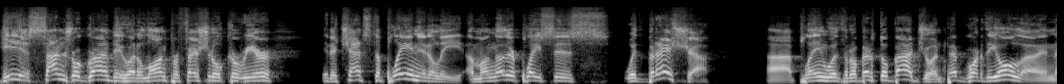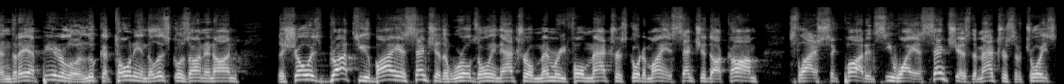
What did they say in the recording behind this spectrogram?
He is Sandro Grande, who had a long professional career, had a chance to play in Italy, among other places, with Brescia, uh, playing with Roberto Baggio and Pep Guardiola and Andrea Pirlo and Luca Toni, and the list goes on and on. The show is brought to you by Essentia, the world's only natural memory foam mattress. Go to myessentia.com slash sickpod and see why Essentia is the mattress of choice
